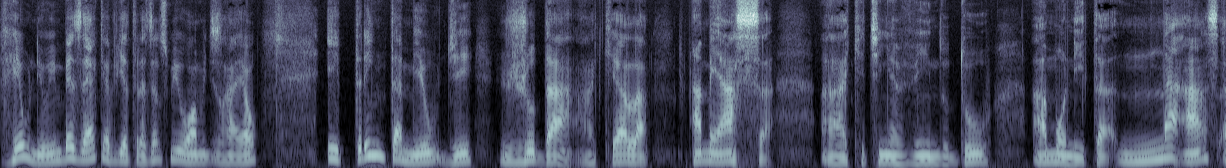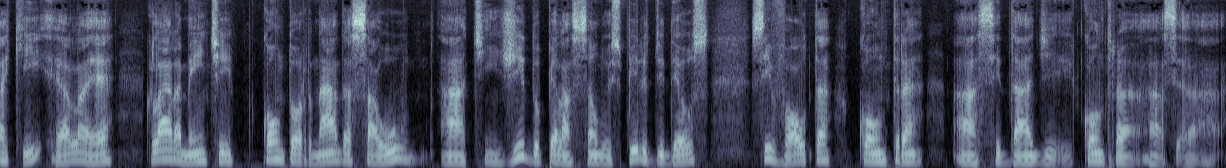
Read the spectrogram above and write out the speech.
reuniu em Bezeque, havia 300 mil homens de Israel e 30 mil de Judá. Aquela ameaça ah, que tinha vindo do Amonita Naas, aqui ela é claramente contornada. Saul, atingido pela ação do Espírito de Deus, se volta contra a cidade, contra a, a,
